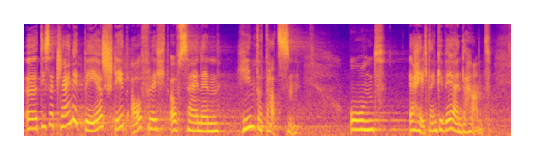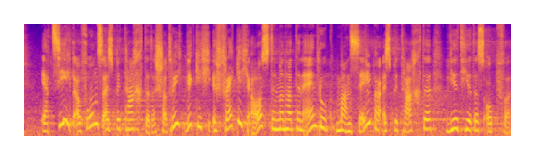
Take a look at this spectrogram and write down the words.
Äh, dieser kleine Bär steht aufrecht auf seinen Hintertatzen und er hält ein Gewehr in der Hand. Er zielt auf uns als Betrachter. Das schaut wirklich schrecklich aus, denn man hat den Eindruck, man selber als Betrachter wird hier das Opfer.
